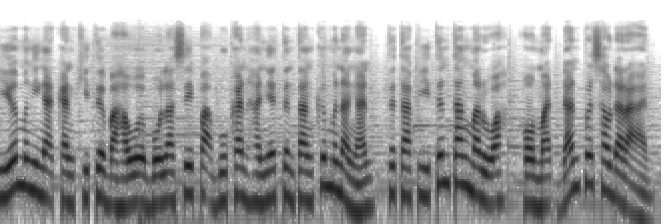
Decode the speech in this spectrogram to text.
Ia mengingatkan kita bahawa bola sepak bukan hanya tentang kemenangan, tetapi tentang maruah, hormat dan persaudaraan.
